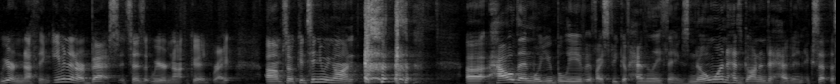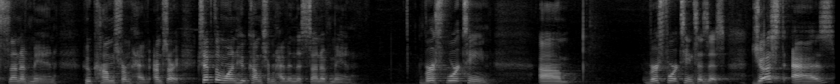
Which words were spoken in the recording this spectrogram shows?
We are nothing. Even at our best, it says that we are not good, right? Um, so, continuing on, uh, how then will you believe if I speak of heavenly things? No one has gone into heaven except the Son of Man who comes from heaven. I'm sorry, except the one who comes from heaven, the Son of Man. Verse 14. Um, verse 14 says this Just as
